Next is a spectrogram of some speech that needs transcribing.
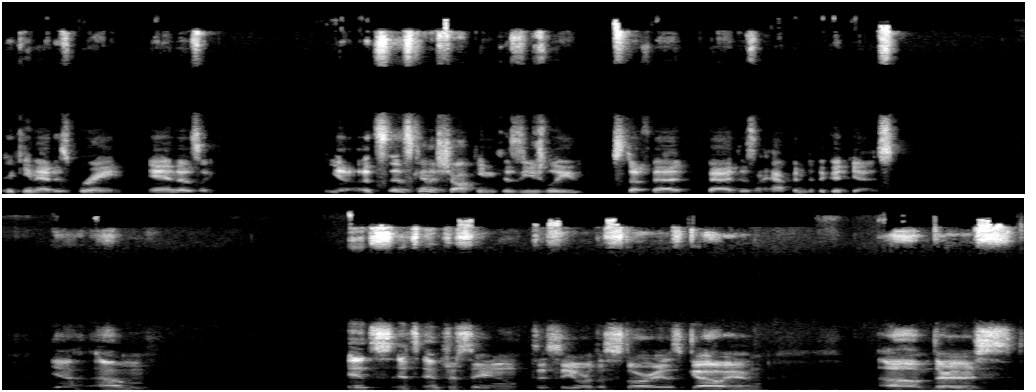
picking at his brain, and I was like, yeah, it's that's kind of shocking because usually stuff that bad doesn't happen to the good guys. Yeah, um, it's it's interesting to see where the story is going. Um, there's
